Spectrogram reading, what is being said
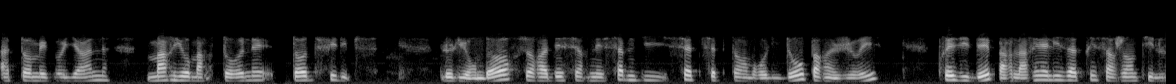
Atom Egoyan, Mario Martone, Todd Phillips. Le Lion d'Or sera décerné samedi 7 septembre au Lido par un jury présidé par la réalisatrice argentine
